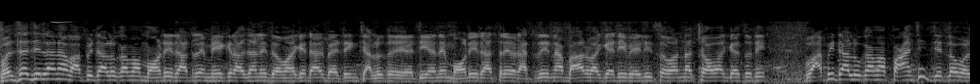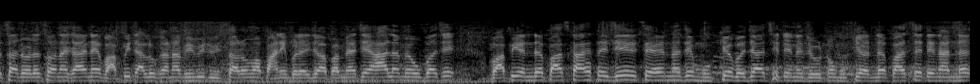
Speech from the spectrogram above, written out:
વલસાડ જિલ્લાના વાપી તાલુકામાં મોડી રાત્રે મેઘરાજાની ધમાકેદાર બેટિંગ ચાલુ થઈ હતી અને મોડી રાત્રે રાત્રિના બાર વાગ્યાથી વહેલી સવારના છ વાગ્યા સુધી વાપી તાલુકામાં પાંચ ઇંચ જેટલો વરસાદ વરસવાના કારણે વાપી તાલુકાના વિવિધ વિસ્તારોમાં પાણી ભરાઈ જવા પામ્યા છે. હાલ અમે ઊભા છે વાપી અંડરપાસ ખાતે. જે શહેરના જે મુખ્ય બજાર છે, તેને જોડતો મુખ્ય અંડરપાસ છે. તેના અંદર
